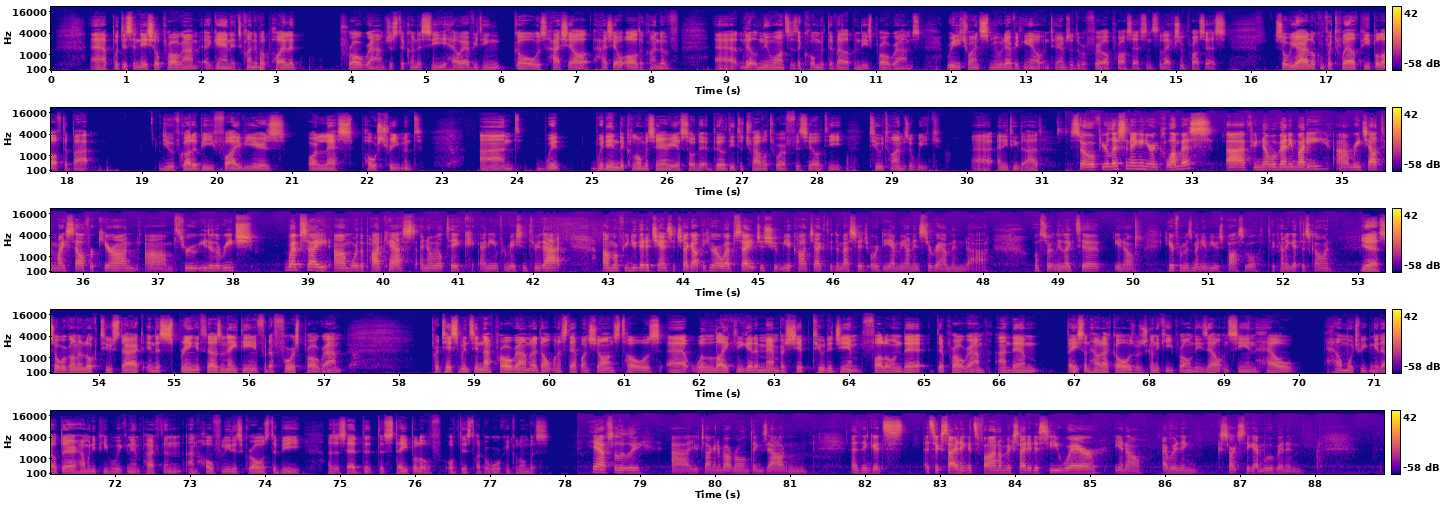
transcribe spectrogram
Uh, but this initial program, again, it's kind of a pilot program just to kind of see how everything goes, hash out, hash out all the kind of uh, little nuances that come with developing these programs, really try and smooth everything out in terms of the referral process and selection process. So we are looking for 12 people off the bat. You've got to be five years or less post treatment, yep. and with within the Columbus area, so the ability to travel to our facility two times a week. Uh, anything to add? So if you're listening and you're in Columbus, uh, if you know of anybody, um, reach out to myself or Kieran um, through either the Reach website um, or the podcast. I know he'll take any information through that. Um, or if you do get a chance to check out the Hero website, just shoot me a contact through the message or DM me on Instagram, and uh, we'll certainly like to, you know, hear from as many of you as possible to kind of get this going. Yeah, so we're going to look to start in the spring of 2018 for the first program. Participants in that program, and I don't want to step on Sean's toes, uh, will likely get a membership to the gym following the, the program, and then based on how that goes, we're just going to keep rolling these out and seeing how how much we can get out there, how many people we can impact, and, and hopefully this grows to be, as I said, the, the staple of, of this type of work in Columbus. Yeah, absolutely. Uh, you're talking about rolling things out, and I think it's it's exciting. It's fun. I'm excited to see where you know everything starts to get moving and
